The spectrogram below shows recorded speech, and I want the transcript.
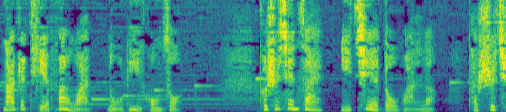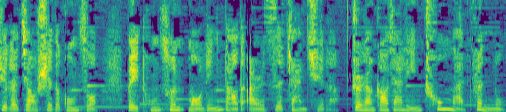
拿着铁饭碗努力工作。可是现在一切都完了。他失去了教师的工作，被同村某领导的儿子占去了，这让高加林充满愤怒。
